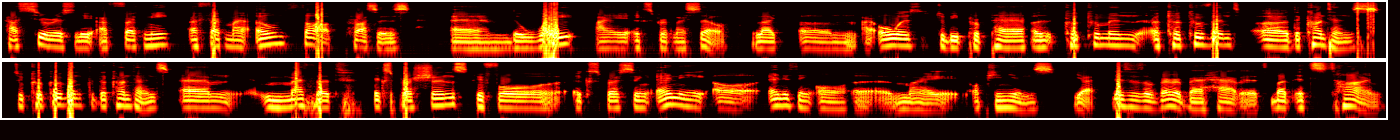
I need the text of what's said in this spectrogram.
has seriously affect me, affect my own thought process and the way I express myself. Like um, I always to be prepared a curcumin, a curcuvent uh, the contents to circumvent the contents and method expressions before expressing any or uh, anything or uh, my opinions. Yeah, this is a very bad habit, but it's time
